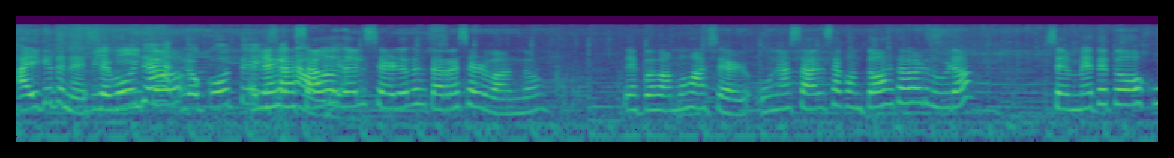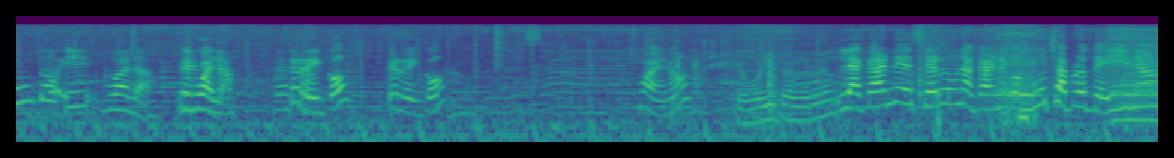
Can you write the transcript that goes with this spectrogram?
Ahí que tenés vinito. cebolla, locote el y del cerdo que se está reservando. Después vamos a hacer una salsa con toda esta verdura. Se mete todo junto y voilà. Y voilà. Qué rico, qué rico. Bueno, Cebollita de verdeo. la carne de cerdo es una carne con mucha proteína,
